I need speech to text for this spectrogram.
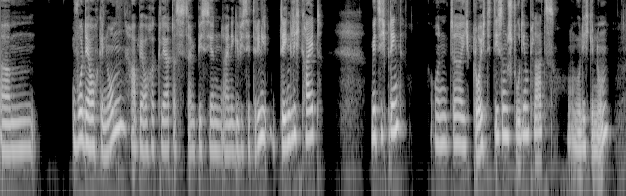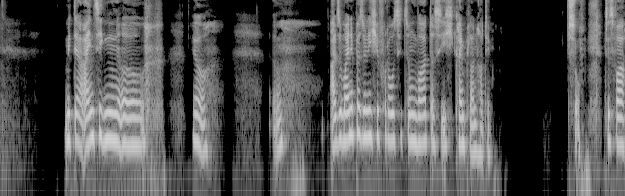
Ähm, wurde auch genommen, habe auch erklärt, dass es ein bisschen eine gewisse Dringlichkeit mit sich bringt. Und äh, ich bräuchte diesen Studienplatz, wurde ich genommen. Mit der einzigen, äh, ja, äh, also meine persönliche Voraussetzung war, dass ich keinen Plan hatte. So, das war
